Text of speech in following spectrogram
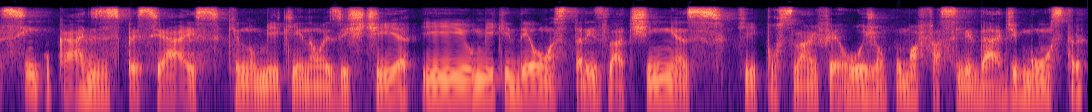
cinco cards especiais, que no Mickey não existia, e o Mickey deu umas três latinhas, que por sinal enferrujam com uma facilidade monstra,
